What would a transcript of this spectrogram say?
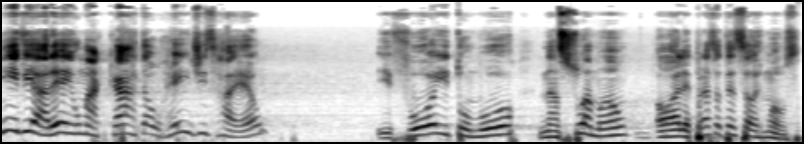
e enviarei uma carta ao rei de Israel. E foi e tomou na sua mão, olha, presta atenção, irmãos,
